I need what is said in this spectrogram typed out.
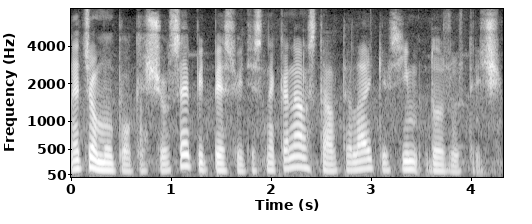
На цьому поки що все. Підписуйтесь на канал, ставте лайки. Всім до зустрічі.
